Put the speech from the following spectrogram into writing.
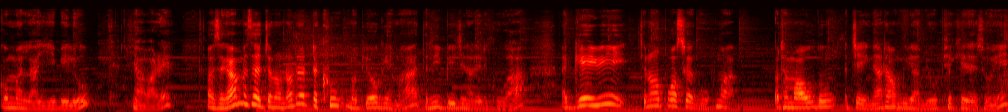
comment လာရေးပေးလို့ရပါတယ်အဲစကားမဆက်ကျွန်တော်နောက်တစ်ခုမပြောခင်မှာသတိပေးချင်တာလေးတစ်ခုကအကယ်၍ကျွန်တော် podcast ကိုခုမှ ပထမဦးဆုံးအကြိမ်နားထောင်မိတာမျိုးဖြစ်ခဲ့တယ်ဆိုရင်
